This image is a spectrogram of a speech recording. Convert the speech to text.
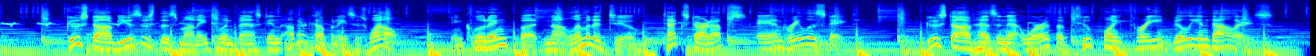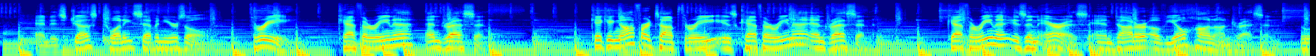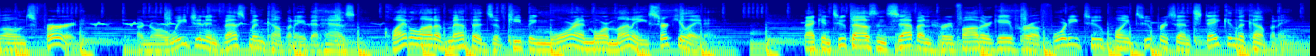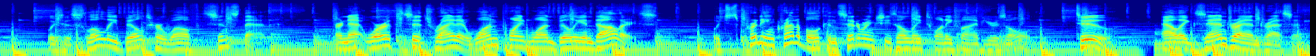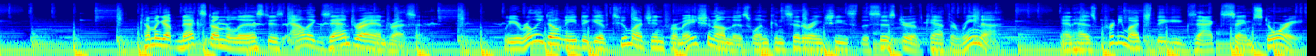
Gustav uses this money to invest in other companies as well, including, but not limited to, tech startups and real estate. Gustav has a net worth of $2.3 billion and is just 27 years old. 3. Katharina Andresen. Kicking off our top three is Katharina Andresen. Katharina is an heiress and daughter of Johan Andresen, who owns Ferd, a Norwegian investment company that has quite a lot of methods of keeping more and more money circulating. Back in 2007, her father gave her a 42.2% stake in the company, which has slowly built her wealth since then. Her net worth sits right at $1.1 billion, which is pretty incredible considering she's only 25 years old. 2. Alexandra Andresen. Coming up next on the list is Alexandra Andresen. We really don't need to give too much information on this one considering she's the sister of Katharina and has pretty much the exact same story.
